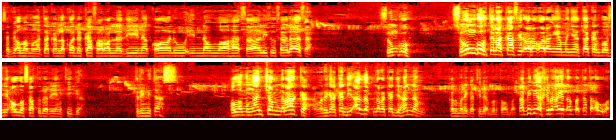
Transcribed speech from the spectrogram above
Sampai Allah mengatakan laqad kafara alladziina qalu innallaha thalithu thalatha. Sungguh sungguh telah kafir orang-orang yang menyatakan bahwasanya Allah satu dari yang tiga. Trinitas. Allah mengancam neraka, mereka akan diadab neraka jahanam kalau mereka tidak bertobat. Tapi di akhir ayat apa kata Allah?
